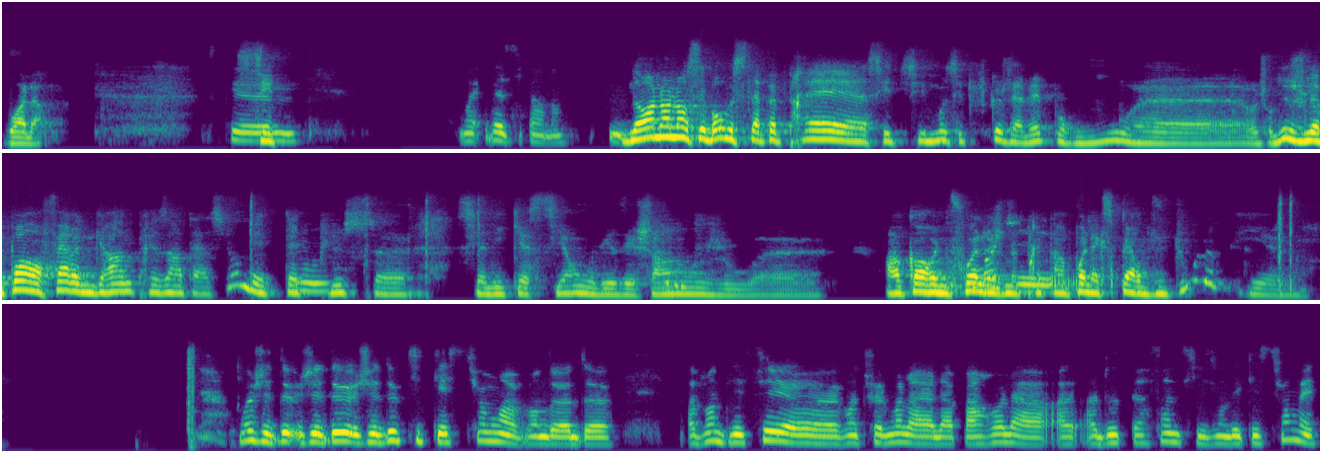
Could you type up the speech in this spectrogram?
voilà. Oui, vas-y, pardon. Non, non, non, c'est bon, c'est à peu près, c'est, moi, c'est tout ce que j'avais pour vous euh, aujourd'hui. Je ne voulais pas en faire une grande présentation, mais peut-être plus euh, s'il y a des questions ou des échanges. ou Encore une fois, là, je ne prétends pas l'expert du tout. moi, j'ai deux, deux, petites questions avant de, avant de laisser éventuellement la, parole à, d'autres personnes s'ils ont des questions. Mais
